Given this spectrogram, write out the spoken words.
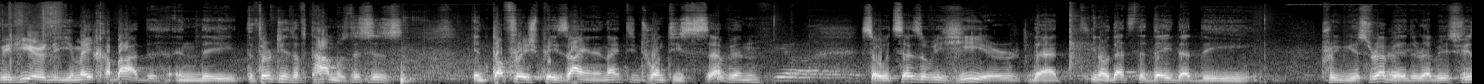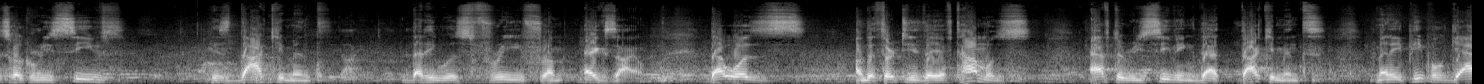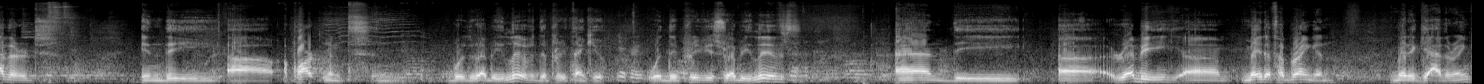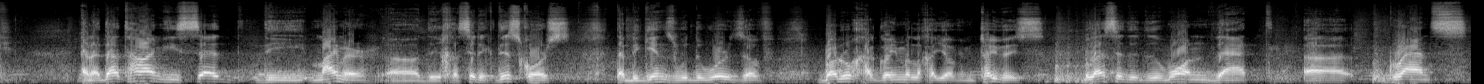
over here the Yemei Chabad in the, the 13th of Tammuz. This is in Tafresh Peizayin in 1927. So it says over here that, you know, that's the day that the previous Rebbe, the Rebbe Yitzchak, receives his document that he was free from exile. That was on the 13th day of Tammuz. After receiving that document, many people gathered in the uh, apartment in, where the Rebbe lived. The pre, thank you, where the previous Rebbe lived, and the uh, Rebbe uh, made a farbrengen, made a gathering, and at that time he said the mimer, uh, the Hasidic discourse that begins with the words of Baruch Hagoimel Lachayovim Toivis, blessed is the one that grants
